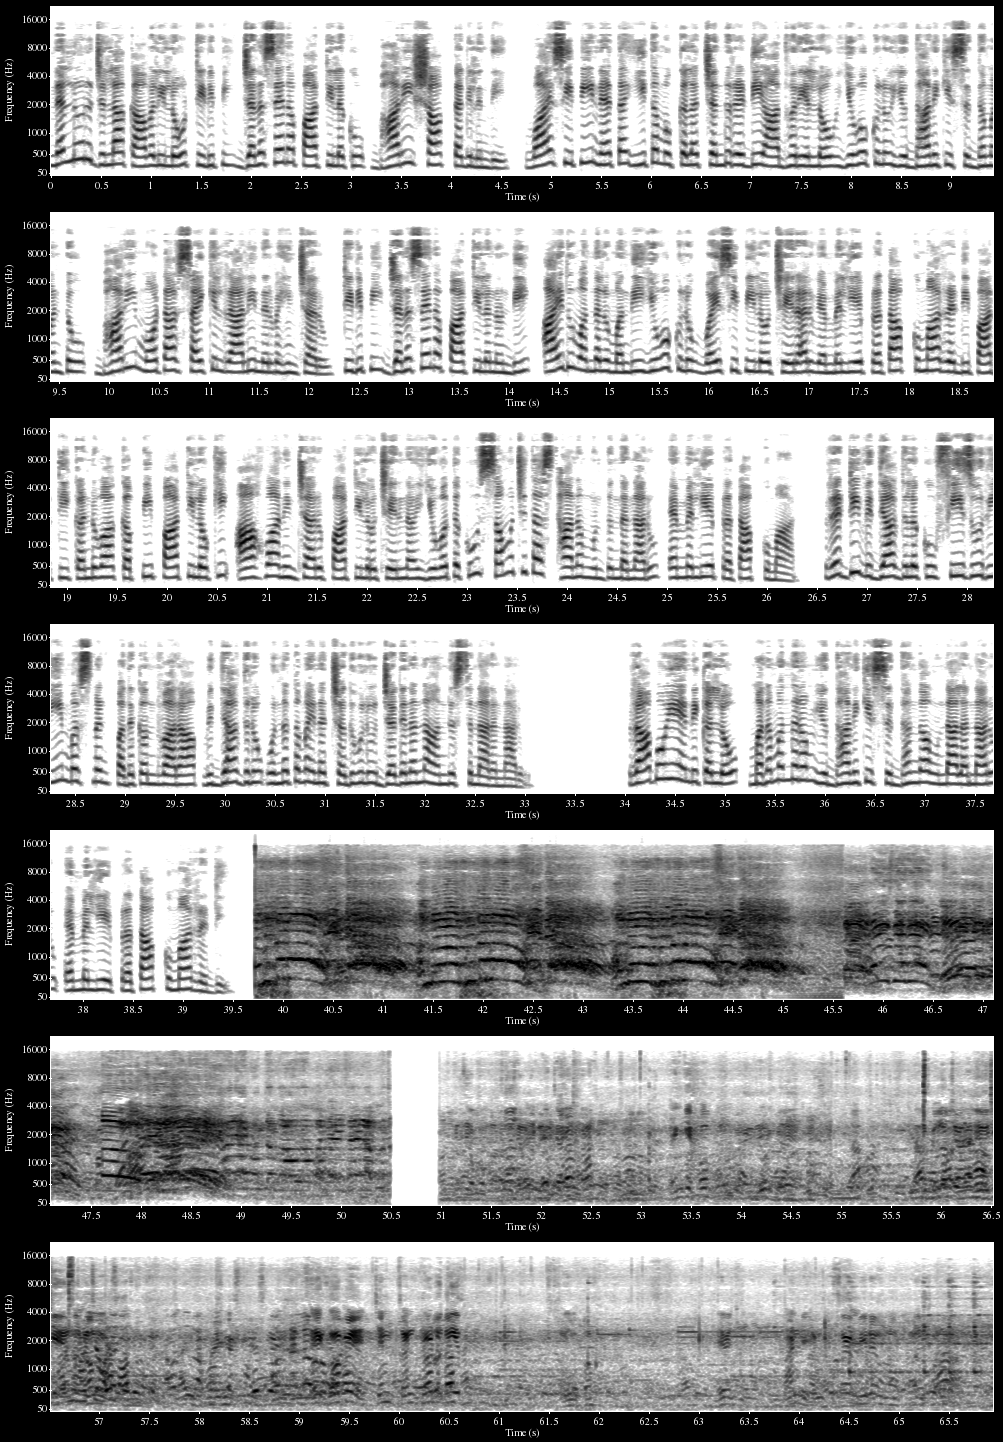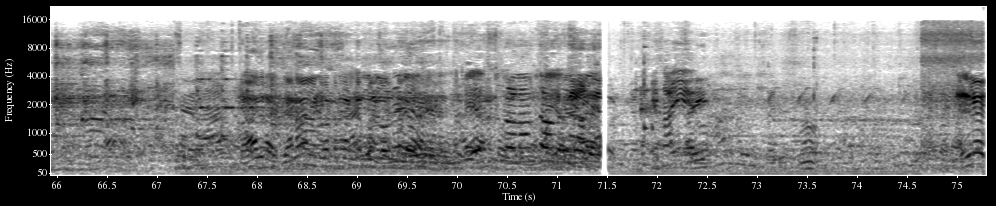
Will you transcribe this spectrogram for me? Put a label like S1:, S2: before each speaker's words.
S1: నెల్లూరు జిల్లా కావలిలో టీడీపీ జనసేన పార్టీలకు భారీ షాక్ తగిలింది. వైసీపీ నేత ఈతముక్కల చందురెడ్డి ఆధ్వర్యంలో యువకులు యుద్ధానికి సిద్ధమంటూ భారీ మోటార్ సైకిల్ ర్యాలీ నిర్వహించారు. టీడీపీ జనసేన పార్టీల నుండి ఐదు వందల మంది యువకులు వైసీపీలో చేరారు. ఎమ్మెల్యే ప్రతాప్ కుమార్ రెడ్డి పార్టీ కండువా కప్పి పార్టీలోకి ఆహ్వానించారు. పార్టీలో చేరిన యువతకు సముచిత స్థానం ఉంటుందన్నారు ఎమ్మెల్యే ప్రతాప్ కుమార్. రెడ్డి విద్యార్థులకు ఫీజు రీఇంబర్స్మెంట్ పథకం ద్వారా విద్యార్థులు ఉన్నతమైన చదువులు జగనన్న అందిస్తున్నారన్నారు. రాబోయే ఎన్నికల్లో మనమందరం యుద్ధానికి సిద్ధంగా ఉండాలన్నారు ఎమ్మెల్యే ప్రతాప్ కుమార్ రెడ్డి.
S2: అందరూ సిద్ధమా అందరూ సిద్ధమా
S3: ఏ గోపి చిన్న చిన్న చోటు దా. రండి మీరే ఉన్నారు కాదురా జనాలు కొట్టమంటే మళ్ళీ ఉంటారు. అల్లు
